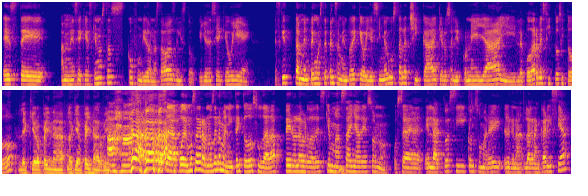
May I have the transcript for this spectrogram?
este, a mí me decía que es que no estás confundido, no estabas listo. Y yo decía que, oye, es que también tengo este pensamiento de que, oye, sí me gusta la chica y quiero salir con ella y le puedo dar besitos y todo. Le quiero peinar, la quiero peinar, di. Ajá. O sea, podemos agarrarnos de la manita y todo sudada, pero la verdad es que más allá de eso no. O sea, el acto así, consumar el- el gran- la gran caricia,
